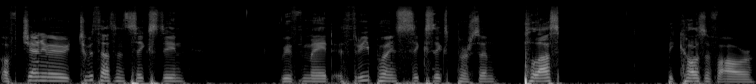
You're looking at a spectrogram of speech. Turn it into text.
of January 2016, we've made 3.66% plus because of our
